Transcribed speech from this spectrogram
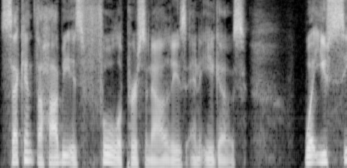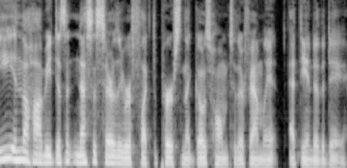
Second, the hobby is full of personalities and egos. What you see in the hobby doesn't necessarily reflect the person that goes home to their family at the end of the day.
